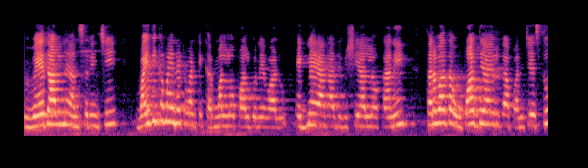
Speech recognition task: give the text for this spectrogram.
వేదాలను అనుసరించి వైదికమైనటువంటి కర్మల్లో పాల్గొనేవాళ్ళు. యజ్ఞయాగాది విషయాల్లో కానీ తర్వాత ఉపాధ్యాయులుగా పనిచేస్తూ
